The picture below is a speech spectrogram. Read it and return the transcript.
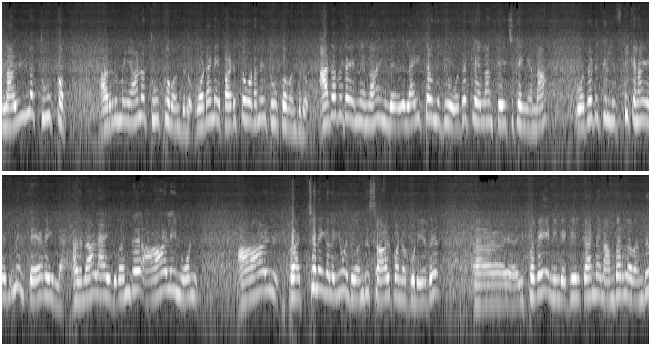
நல்ல தூக்கம் அருமையான தூக்கம் வந்துடும் உடனே படுத்த உடனே தூக்கம் வந்துடும் அதை விட என்னென்னா இந்த லைட்டாக வந்துட்டு இப்படி எல்லாம் தேய்ச்சிட்டிங்கன்னா உதடுக்கு லிப்டிக்கெல்லாம் எதுவுமே தேவையில்லை. அதனால் இது வந்து ஆல் இன் ஒன் ஆள் பிரச்சனைகளையும் இது வந்து சால்வ் பண்ணக்கூடியது. இப்போவே நீங்கள் கீழ்காண்ட நம்பரில் வந்து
